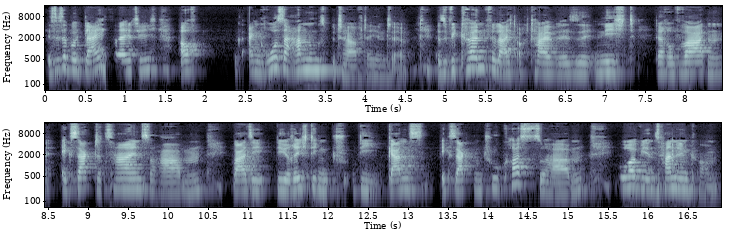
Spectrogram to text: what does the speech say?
Es ist aber gleichzeitig auch ein großer Handlungsbedarf dahinter. Also wir können vielleicht auch teilweise nicht darauf warten, exakte Zahlen zu haben, quasi die richtigen, die ganz exakten True Costs zu haben, bevor wir ins Handeln kommen.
